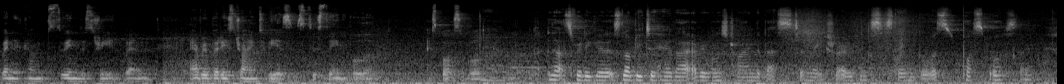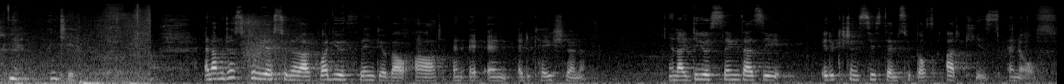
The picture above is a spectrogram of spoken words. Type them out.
when it comes to industry when everybody's trying to be as sustainable as possible. Yeah. That's really good. It's lovely to hear that everyone's trying the best to make sure everything's sustainable as possible. So, yeah, thank you. And I'm just curious to know, like, what do you think about art and, and education? And like, do you think that the education system supports art kids enough?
